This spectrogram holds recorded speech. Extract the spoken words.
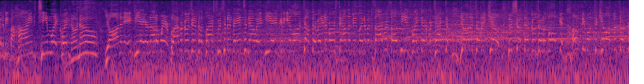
going to be behind Team Liquid. No, no. Yeon and APA are not aware. Blaber goes in for the flash twist in advance, and now APA is going to get locked up. They're ready to burst down the mid lane, but Zyra's ulti is right there to protect him. Yeon is already killed. The shutdown goes over to Vulcan. Umti wants to kill off Berserker,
